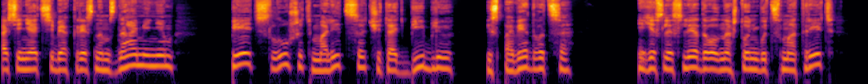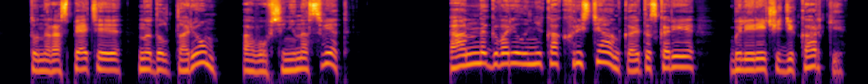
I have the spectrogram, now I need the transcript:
осенять себя крестным знаменем, петь, слушать, молиться, читать Библию исповедоваться. И если следовало на что-нибудь смотреть, то на распятие над алтарем, а вовсе не на свет. Анна говорила не как христианка, это скорее были речи дикарки.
